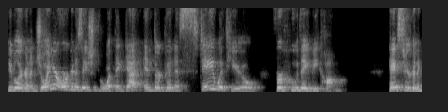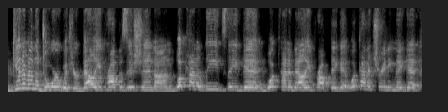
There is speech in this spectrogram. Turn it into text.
People are going to join your organization for what they get, and they're going to stay with you for who they become. Okay, so you're going to get them in the door with your value proposition on what kind of leads they get, what kind of value prop they get, what kind of training they get.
